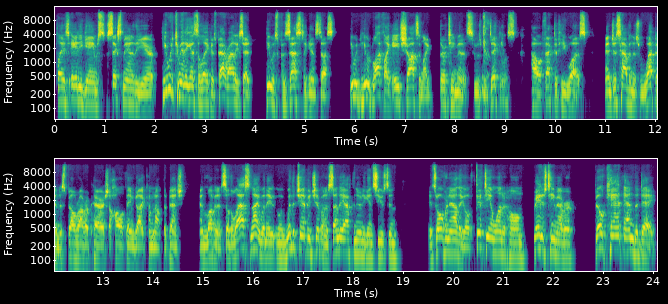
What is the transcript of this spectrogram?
plays 80 games, sixth man of the year. He would commit against the Lakers. Pat Riley said he was possessed against us. He would he would block like eight shots in like 13 minutes. It was ridiculous how effective he was. And just having this weapon to spell Robert Parish, a Hall of Fame guy coming off the bench, and loving it. So the last night when they win the championship on a Sunday afternoon against Houston, it's over now. They go 50 and 1 at home. Greatest team ever. Bill can't end the day.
